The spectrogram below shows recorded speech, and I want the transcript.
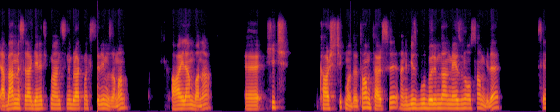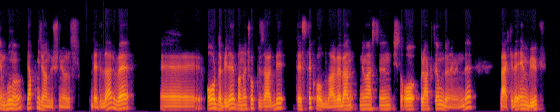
ya ben mesela genetik mühendisliğini bırakmak istediğim zaman ailem bana e, hiç karşı çıkmadı. Tam tersi hani biz bu bölümden mezun olsam bile senin bunu yapmayacağını düşünüyoruz dediler ve e, orada bile bana çok güzel bir destek oldular ve ben üniversitenin işte o bıraktığım döneminde belki de en büyük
